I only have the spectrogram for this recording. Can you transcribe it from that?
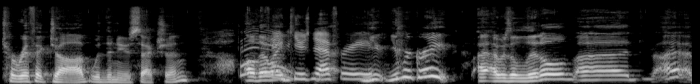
terrific job with the news section. Thank Although I, you, Jeffrey, you, you were great. I, I was a little, uh, I,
